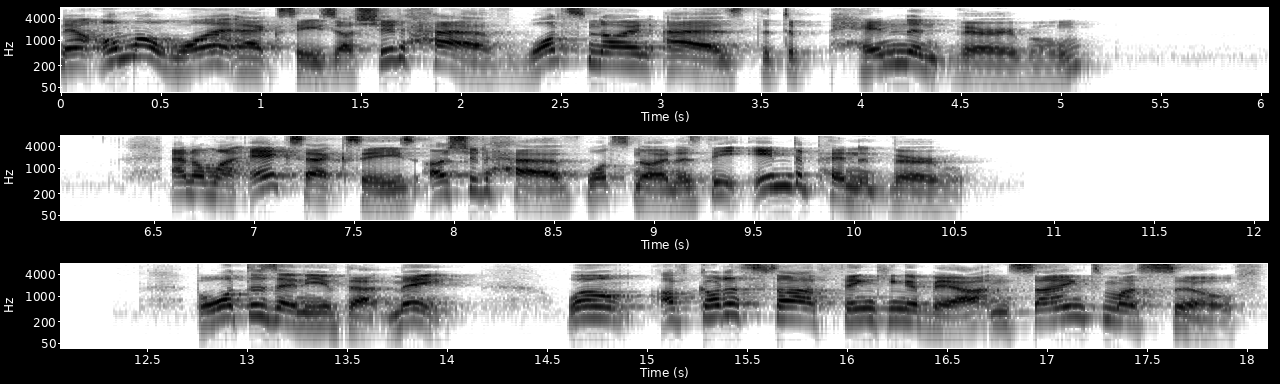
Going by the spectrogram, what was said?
Now on my y-axis I should have what's known as the dependent variable and on my x-axis I should have what's known as the independent variable. But what does any of that mean? Well, I've got to start thinking about and saying to myself,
